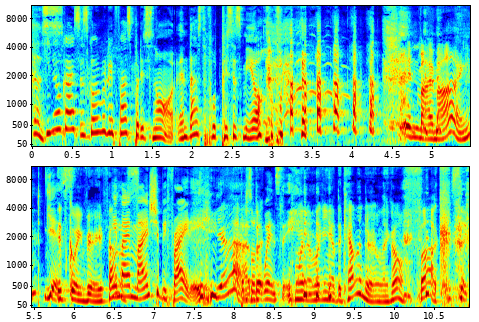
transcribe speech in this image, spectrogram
Yes. You know, guys, it's going really fast, but it's not, and that's what pisses me off. in my mind. Yes. it's going very fast. In my mind, should be Friday. Yeah, but it's on but Wednesday. when I'm looking at the calendar, I'm like, oh fuck. it's like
